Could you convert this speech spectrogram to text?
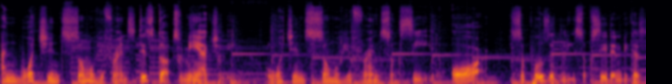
and watching some of your friends. This got to me actually watching some of your friends succeed or supposedly succeeding because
